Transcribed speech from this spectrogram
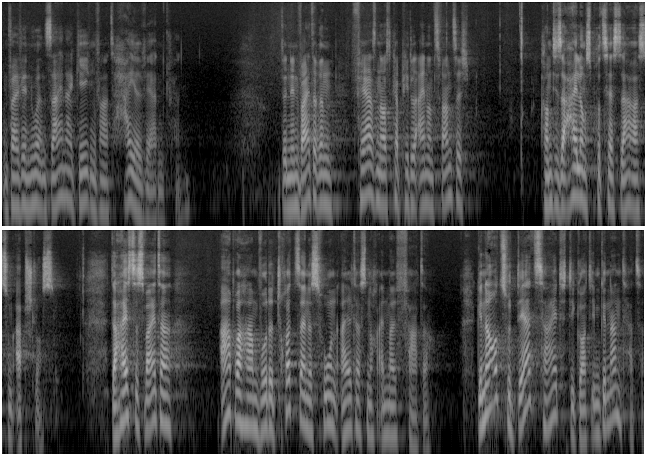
und weil wir nur in seiner Gegenwart heil werden können. Und in den weiteren Versen aus Kapitel 21 kommt dieser Heilungsprozess Sarahs zum Abschluss. Da heißt es weiter, Abraham wurde trotz seines hohen Alters noch einmal Vater. Genau zu der Zeit, die Gott ihm genannt hatte.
